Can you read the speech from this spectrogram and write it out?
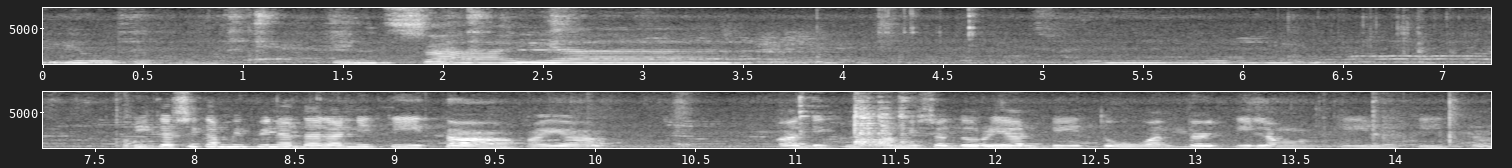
Feel the inside. Hindi kasi kami pinadala ni tita, kaya adik na kami sa durian dito. 130 lang ang kilo, tita.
